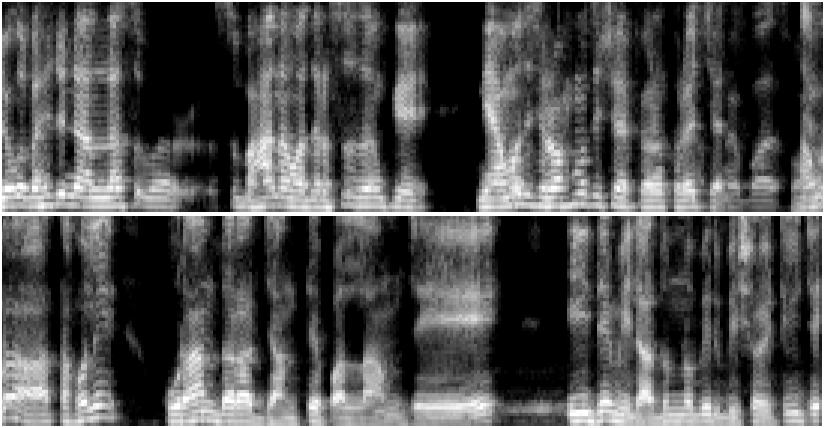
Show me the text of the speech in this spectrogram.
জগৎবাসীর জন্য আল্লাহ সুবহানাহু ওয়া তাআলা রাসূল সাল্লাল্লাহু আলাইহি ওয়াসাল্লামকে নিয়ামত হিসেবে রহমত হিসেবে প্রেরণ করেছেন। আমরা তাহলে কোরআন দ্বারা জানতে পারলাম যে ঈদে মিলাদুন্নবীর বিষয়টি যে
